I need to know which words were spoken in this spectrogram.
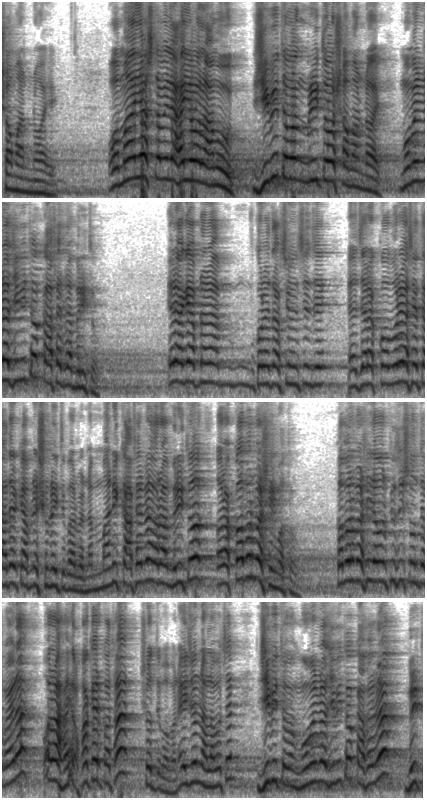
সমান নয় ওমায়াস্তাবিল হাইয়াল আমুদ, জীবিত এবং মৃত সমান নয় মোমেনরা জীবিত, কাফেররা মৃত। এর আগে আপনারা করে তাফসি শুনছেন যে, যারা কবরে আছে তাদেরকে আপনি শুনাইতে পারবেন না। মানে কাফেররা, ওরা মৃত, ওরা কবরবাসীর মতো। কবরবাসী যেমন কিছু শুনতে পায় না, ওরা হকের কথা শুনতে পাবে না। এই জন্য আল্লাহ বলছেন, জীবিত এবং মোমেনরা জীবিত, কাফেররা মৃত।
